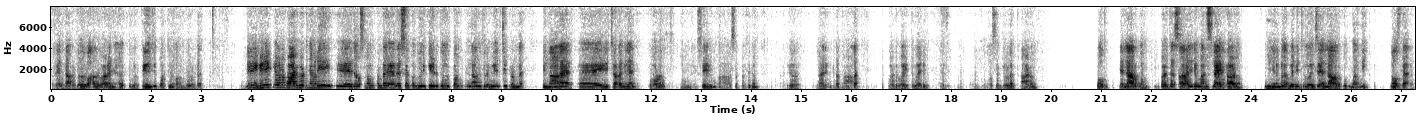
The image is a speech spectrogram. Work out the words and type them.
അത് എല്ലാവർക്കും അത് ബാധകമാണ് ഞങ്ങൾക്ക് പ്രത്യേകിച്ച് പുറത്തുനിന്ന് വന്നതുകൊണ്ട്. പിന്നെ എങ്ങനെയൊക്കെയാണ് പാടുപെട്ട് ഞങ്ങൾ ഈ ദിവസങ്ങൾ കൊണ്ട് ഏകദേശം ഒക്കെ ഒരുക്കി എടുത്തു. ഇപ്പം എല്ലാം ക്രമീകരിച്ചിട്ടുണ്ട്. ഈ നാളെ ഈ ചടങ്ങിന് പോകണം. നിശ്ചയും സപ്പത്തിനും ഒരു എല്ലാവരും കൂടെ നാളെ ഇങ്ങോട്ട് വൈകിട്ട് വരും. കൂടെ കാണും. അപ്പോൾ എല്ലാവർക്കും ഇപ്പോഴത്തെ സാഹചര്യം മനസ്സിലായി കാണും. ഞങ്ങളെ പറ്റി ചോദിച്ച എല്ലാവർക്കും നന്ദി. നമസ്കാരം.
